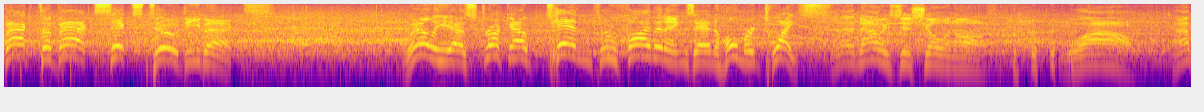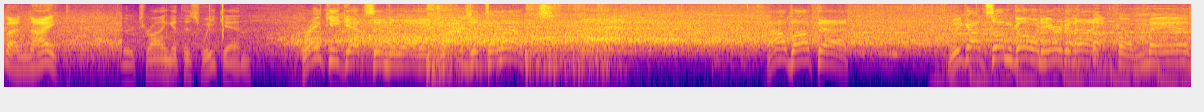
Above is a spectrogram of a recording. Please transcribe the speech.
back-to-back 6-2 D-backs. Well, he has struck out 10 through five innings and homered twice. And now he's just showing off. wow. Have a night. They're trying it this weekend. Greinke gets into one and drives it to left. How about that? We got some going here tonight. Oh, man.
